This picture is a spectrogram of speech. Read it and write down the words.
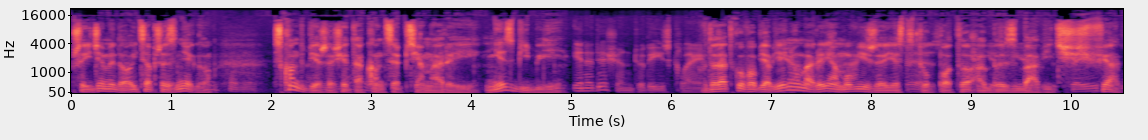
przyjdziemy do Ojca przez Niego. Skąd bierze się ta koncepcja Maryi? Nie z Biblii. W dodatku w objawieniu Maryja mówi, że jest tu po to, aby zbawić świat.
